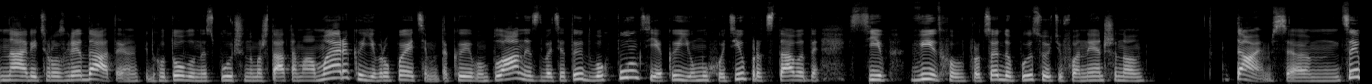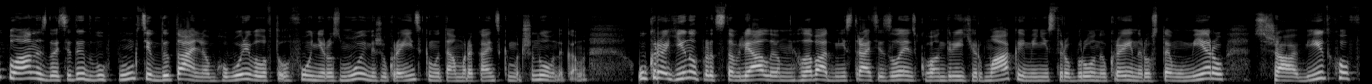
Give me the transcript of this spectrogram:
навіть розглядати підготовлений Сполученими Штатами Америки, європейцями та Києвом план із 22 пунктів, який йому хотів представити Стів Вітхов. Про це дописують у Financial. Ем, Цей план із 22 пунктів детально обговорювали в телефонній розмові між українськими та американськими чиновниками. Україну представляли глава адміністрації Зеленського Андрій Єрмак і міністр оборони України Рустем Умєров, США Вітхоф,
